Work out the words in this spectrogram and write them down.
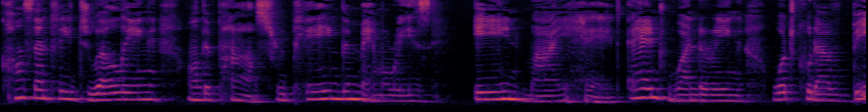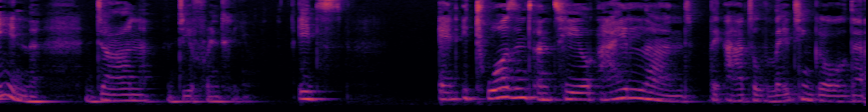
constantly dwelling on the past, replaying the memories in my head, and wondering what could have been done differently. It's and it wasn't until I learned the art of letting go that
